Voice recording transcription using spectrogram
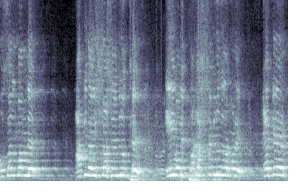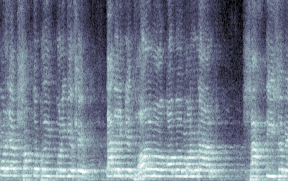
মুসলমানদের আকিদা বিশ্বাসের বিরুদ্ধে এইভাবে প্রকাশ্যে বিরোধিতা করে একের পরে এক শব্দ প্রয়োগ করে গিয়েছে। তাদেরকে ধর্ম অবমাননার শাস্তি হিসেবে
